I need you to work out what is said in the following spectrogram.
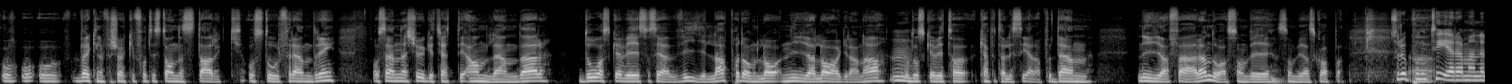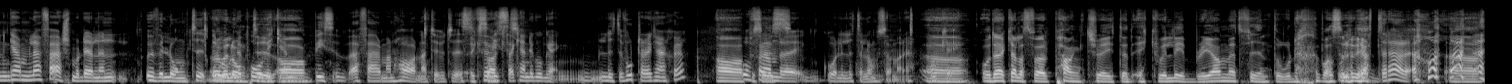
och, och, och verkligen försöker få till stånd en stark och stor förändring. Och sen när 2030 anländer då ska vi så att säga vila på de la- nya lagrarna och då ska vi ta, kapitalisera på den nya affären då som vi, som vi har skapat. Så då punkterar man den gamla affärsmodellen över lång tid beroende lång på tid, vilken ja. affär man har naturligtvis. För Exakt. vissa kan det gå lite fortare kanske Ja, och för precis. andra går det lite långsammare. Eh, Okej. och det kallas för punctuated equilibrium, ett fint ord. bara så du vet. jädrar.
